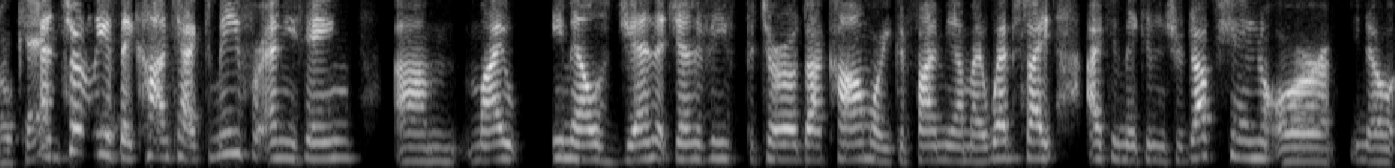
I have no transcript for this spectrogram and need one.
Okay. And certainly if they contact me for anything, um, my email is jen at genevievepiturro.com or you can find me on my website. I can make an introduction or, you know,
